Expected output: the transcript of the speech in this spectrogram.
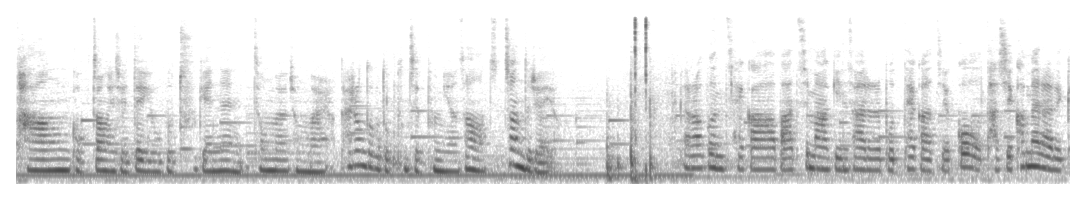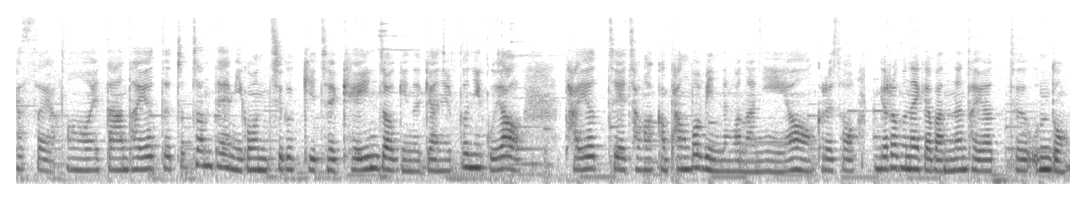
당 걱정이실 때 이거 두 개는 정말 정말 활용도가 높은 제품이어서 추천드려요. 여러분 제가 마지막 인사를 못해가지고 다시 카메라를 켰어요. 어, 일단 다이어트 추천템 이건 지극히 제 개인적인 의견일 뿐이고요. 다이어트에 정확한 방법이 있는 건 아니에요. 그래서 여러분에게 맞는 다이어트 운동,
